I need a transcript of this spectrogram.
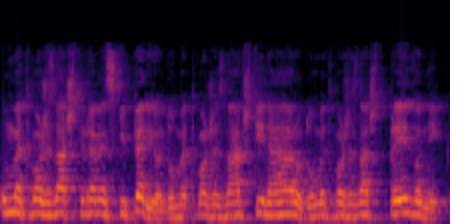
Umet može značiti vremenski period. Umet može značiti narod. Umet može značiti predvodnik.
